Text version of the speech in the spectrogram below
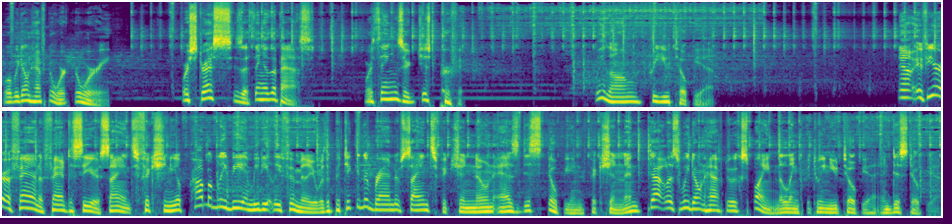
where we don't have to work or worry, where stress is a thing of the past, where things are just perfect. We long for utopia. Now, if you're a fan of fantasy or science fiction, you'll probably be immediately familiar with a particular brand of science fiction known as dystopian fiction, and doubtless we don't have to explain the link between utopia and dystopia.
